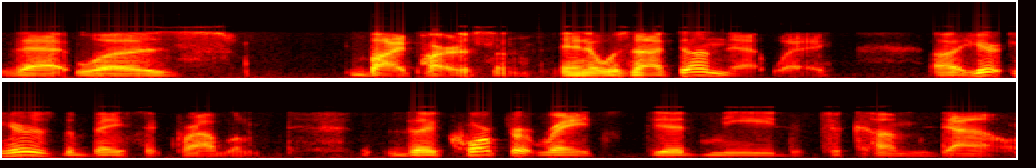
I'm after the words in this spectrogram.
that was bipartisan, and it was not done that way. Uh, here, here's the basic problem: the corporate rates did need to come down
